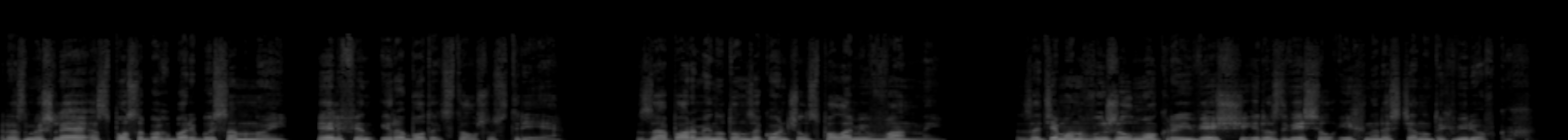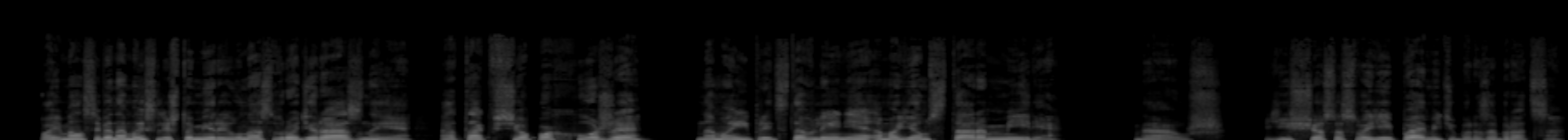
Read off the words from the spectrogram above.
Размышляя о способах борьбы со мной, Эльфин и работать стал шустрее. За пару минут он закончил с полами в ванной. Затем он выжил мокрые вещи и развесил их на растянутых веревках. Поймал себя на мысли, что миры у нас вроде разные, а так все похоже на мои представления о моем старом мире. Да уж, еще со своей памятью бы разобраться.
